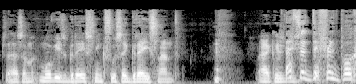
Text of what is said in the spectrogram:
Przepraszam, mówisz Graceling, słyszę Graceland. A jakoś That's a different book.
